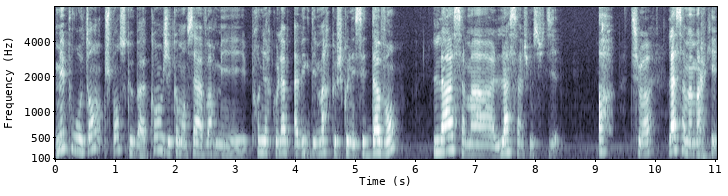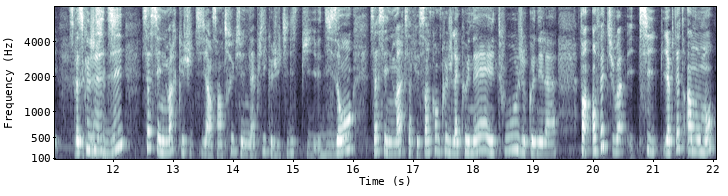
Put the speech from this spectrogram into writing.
mais pour autant, je pense que bah, quand j'ai commencé à avoir mes premières collabs avec des marques que je connaissais d'avant, là, ça m'a. Là, ça, je me suis dit, oh, tu vois, là, ça m'a marqué. Parce que je dis, ça, c'est une marque que j'utilise, c'est un truc, c'est une appli que j'utilise depuis 10 ans. Ça, c'est une marque, ça fait 5 ans que je la connais et tout. Je connais la, Enfin, en fait, tu vois, si, il y a peut-être un moment,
